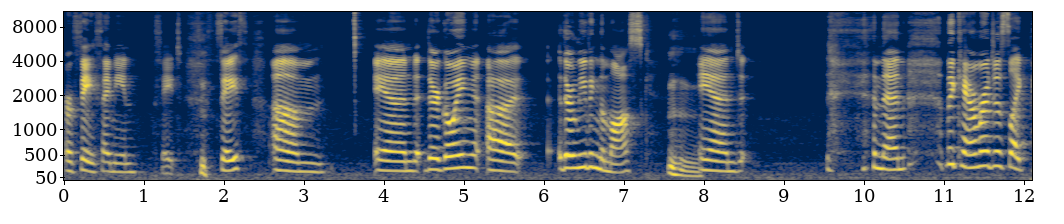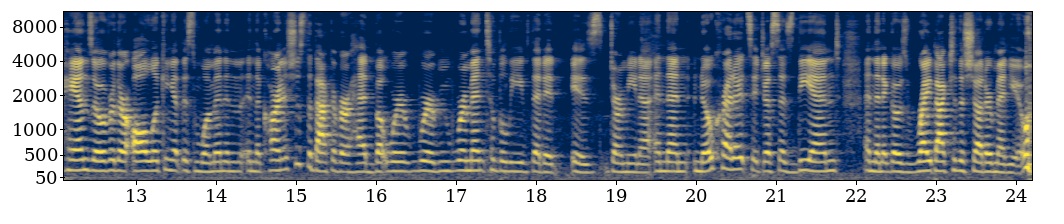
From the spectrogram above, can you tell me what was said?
or faith. I mean, fate, faith. Um, and they're going. Uh, they're leaving the mosque, Mm-hmm. and and then the camera just like pans over. They're all looking at this woman in, in the car and it's just the back of her head but we're we're we're meant to believe that it is Darmina. And then no credits. It just says the end and then it goes right back to the Shudder menu.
